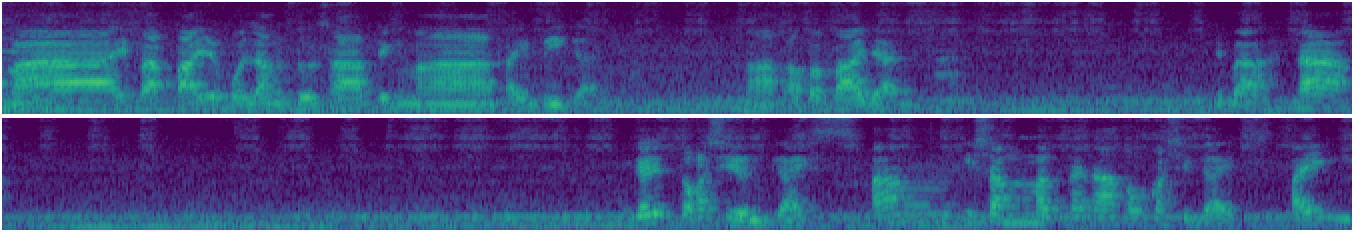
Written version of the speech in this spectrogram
Maipapayo ko lang doon sa ating mga kaibigan, mga kababayan. 'Di ba? Na ganito kasi yun guys. Ang isang magnanakaw kasi guys ay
